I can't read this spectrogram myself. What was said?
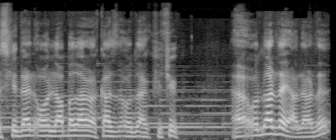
Eskiden o lambalar var, gaz o da küçük. Ha, onlar da yanardı.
